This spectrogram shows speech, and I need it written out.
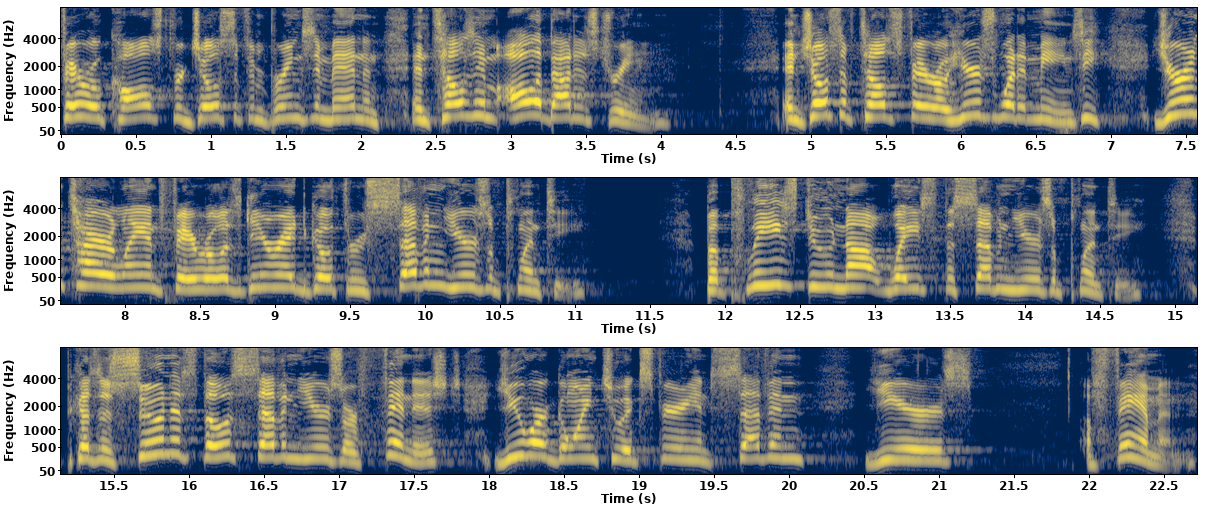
Pharaoh calls for Joseph and brings him in and, and tells him all about his dream. And Joseph tells Pharaoh, here's what it means. He, your entire land, Pharaoh, is getting ready to go through seven years of plenty. But please do not waste the seven years of plenty. Because as soon as those seven years are finished, you are going to experience seven years of famine.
